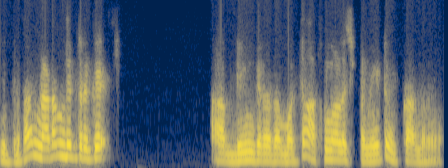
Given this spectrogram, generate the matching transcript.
இப்படிதான் நடந்துட்டு இருக்கு. அப்படிங்கிறத மட்டும் அக்னாலேஜ் பண்ணிட்டு உட்காந்துருங்க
